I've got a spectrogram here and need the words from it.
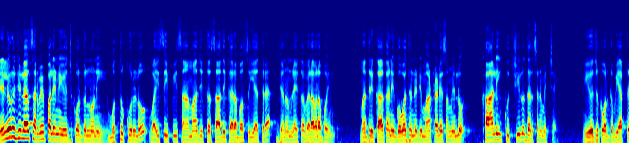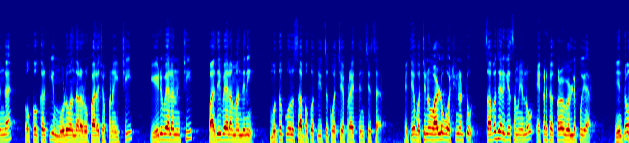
నెల్లూరు జిల్లా సర్వేపల్లి నియోజకవర్గంలోని ముత్తుకూరులో వైసీపీ సామాజిక సాధికార బస్సు యాత్ర జనం లేక వెలవలపోయింది. మంత్రి కాకాని గోవర్ధన్ రెడ్డి మాట్లాడే సమయంలో ఖాళీ కుర్చీలు దర్శనమిచ్చాయి. నియోజకవర్గ వ్యాప్తంగా ఒక్కొక్కరికి మూడు వందల రూపాయల చొప్పున ఇచ్చి ఏడు వేల నుంచి పదివేల మందిని ముతుకూరు సభకు తీసుకువచ్చే ప్రయత్నం చేశారు. అయితే వచ్చిన వాళ్ళు వచ్చినట్టు సభ జరిగే సమయంలో ఎక్కడికక్కడ వెళ్ళిపోయారు. దీంతో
